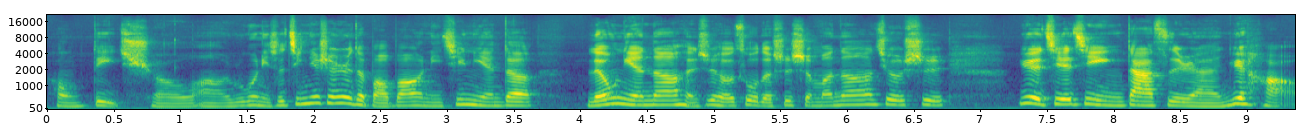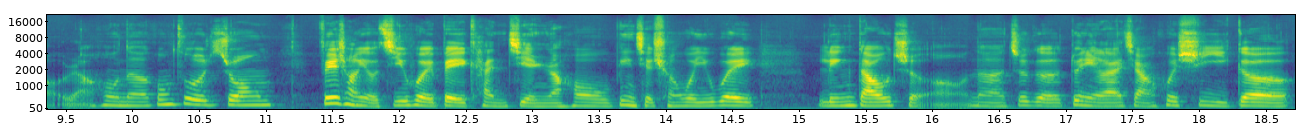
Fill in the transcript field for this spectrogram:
红地球啊！如果你是今天生日的宝宝，你今年的流年呢，很适合做的是什么呢？就是越接近大自然越好，然后呢，工作中非常有机会被看见，然后并且成为一位。领导者哦，那这个对你来讲会是一个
